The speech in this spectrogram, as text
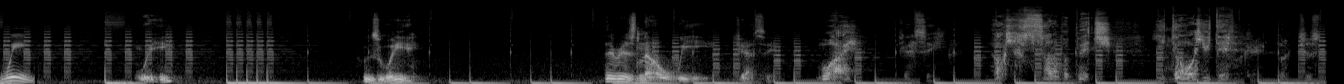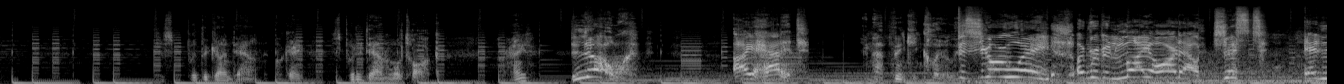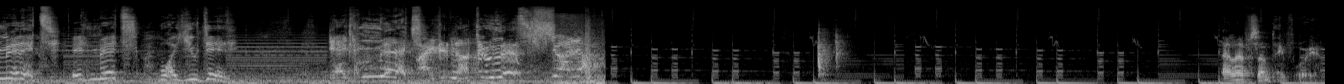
We. We? Who's we? There is no we, Jesse. Why? Jesse. Oh, you son of a bitch. You know what you did. Okay, look, just. Just put the gun down, okay? Just put it down and we'll talk. All right? No! I had it. You're not thinking clearly. This is your way of ripping my heart out. Just admit it. Admit what you did. Admit it. I did not do this! Shut up. I left something for you.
